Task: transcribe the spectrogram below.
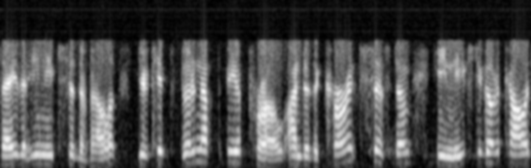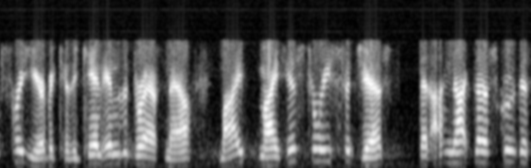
say that he needs to develop. Your kid's good enough to be a pro. Under the current system, he needs to go to college for a year because he can't enter the draft now. My my history suggests that I'm not going to screw this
